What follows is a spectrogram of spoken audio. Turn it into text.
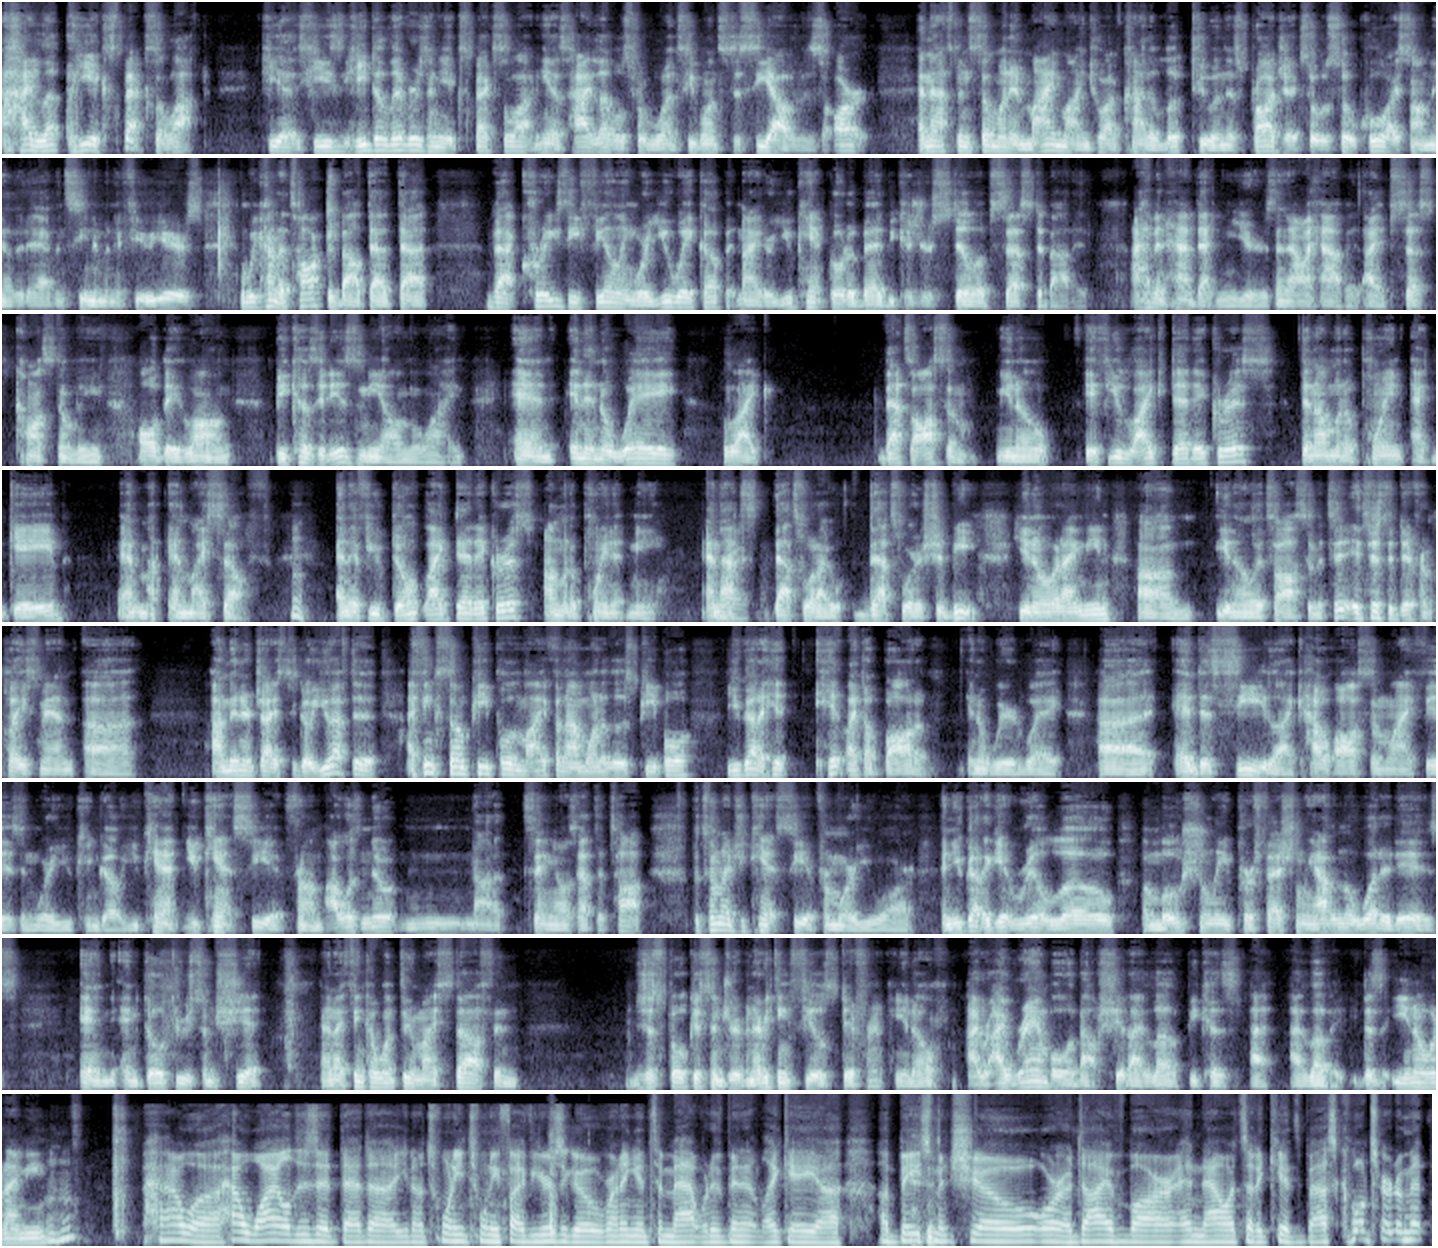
high level. He expects a lot. He has he's he delivers and he expects a lot, and he has high levels for once he wants to see out of his art. And that's been someone in my mind who I've kind of looked to in this project. So it was so cool. I saw him the other day. I haven't seen him in a few years. And we kind of talked about that, that that crazy feeling where you wake up at night or you can't go to bed because you're still obsessed about it. I haven't had that in years, and now I have it. I obsess constantly all day long because it is me on the line. And and in a way, like that's awesome. You know, if you like Dead Icarus, then I'm gonna point at Gabe and my, and myself and if you don't like Dead Icarus, I'm going to point at me. And that's right. that's what I that's where it should be. You know what I mean? Um, you know, it's awesome. It's it's just a different place, man. Uh, I'm energized to go. You have to. I think some people in life, and I'm one of those people. You got to hit hit like a bottom in a weird way uh, and to see like how awesome life is and where you can go you can't you can't see it from i was no not saying i was at the top but sometimes you can't see it from where you are and you got to get real low emotionally professionally i don't know what it is and and go through some shit. And i think i went through my stuff and just focused and driven. Everything feels different you know? I, I ramble about shit i love because i, I love it. Does you know what i mean? Mm-hmm. How uh, how wild is it that uh, you know 20 25 years ago running into Matt would have been at like a uh, a basement show or a dive bar and now it's at a kids basketball tournament?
